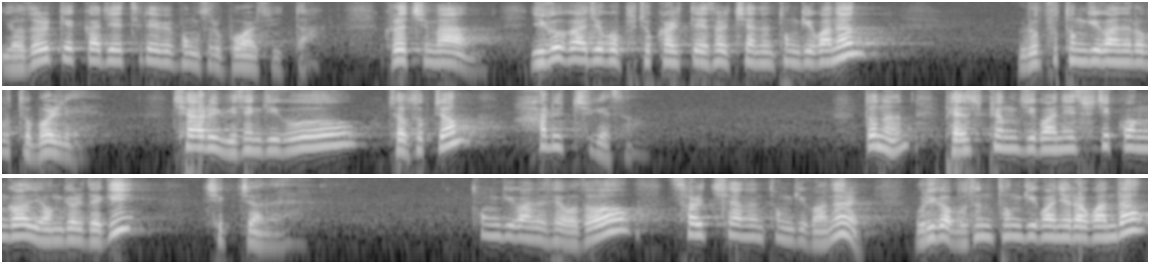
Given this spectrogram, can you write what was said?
8개까지의 트랩의 봉수를 보호할 수 있다. 그렇지만 이거 가지고 부족할 때 설치하는 통기관은 루프 통기관으로부터 멀리 최하류 위생기구 접속점 하류 측에서 또는 배수평지관이 수직관과 연결되기 직전에 통기관을 세워서 설치하는 통기관을 우리가 무슨 통기관이라고 한다?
